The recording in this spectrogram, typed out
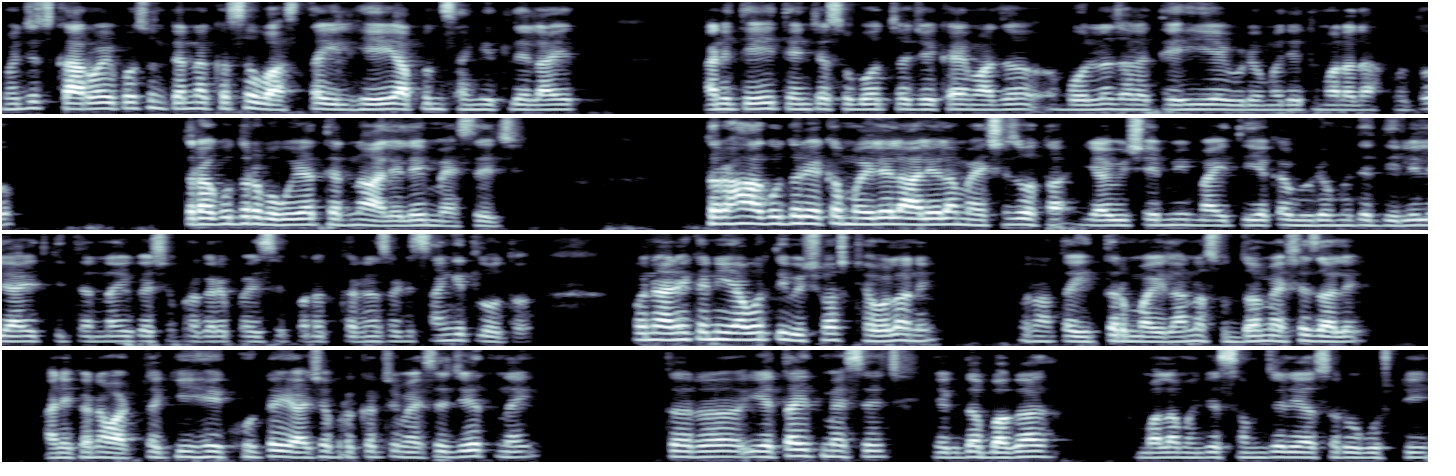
म्हणजेच कारवाईपासून त्यांना कसं वाचता येईल हे आपण सांगितलेलं आहे. आणि तेही त्यांच्यासोबतचं जे काय माझं बोलणं झालं तेही या व्हिडिओमध्ये तुम्हाला दाखवतो. तर अगोदर बघूया त्यांना आलेले मेसेज तर हा अगोदर एका महिलेला आलेला मेसेज होता. याविषयी मी माहिती एका व्हिडिओमध्ये दिलेली आहे की त्यांनाही कशा प्रकारे पैसे परत करण्यासाठी सांगितलं होतं. पण अनेकांनी यावरती विश्वास ठेवला नाही. पण आता इतर महिलांना सुद्धा मेसेज आले. अनेकांना वाटलं की हे खोटं आहे अशा प्रकारचे मेसेज येत नाही. तर येत आहेत मेसेज एकदा बघा तुम्हाला म्हणजे समजेल या सर्व गोष्टी.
